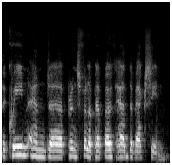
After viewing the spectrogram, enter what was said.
the Queen and uh, Prince Philip have both had the vaccine.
